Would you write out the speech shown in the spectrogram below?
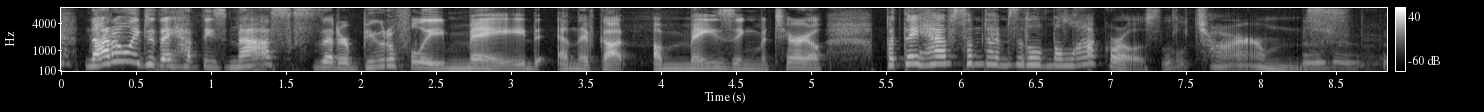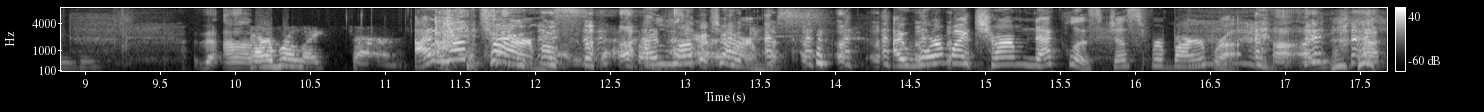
not only do they have these masks that are beautifully made and they've got amazing material, but they have sometimes little milagros, little charms. The, uh, Barbara likes charms. I love charms. I love charms. I wore my charm necklace just for Barbara. I,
